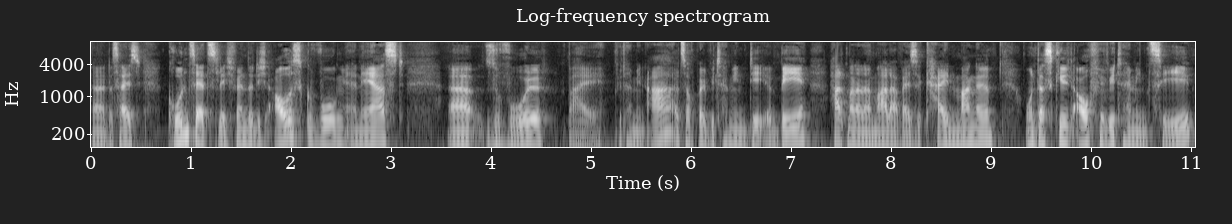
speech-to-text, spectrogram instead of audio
Äh, das heißt, grundsätzlich, wenn du dich ausgewogen ernährst, äh, sowohl bei Vitamin A als auch bei Vitamin D, B, hat man normalerweise keinen Mangel. Und das gilt auch für Vitamin C.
